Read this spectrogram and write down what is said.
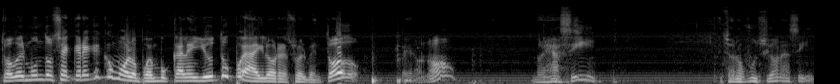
todo el mundo se cree que como lo pueden buscar en YouTube, pues ahí lo resuelven todo. Pero no, no es así. Eso no funciona así.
